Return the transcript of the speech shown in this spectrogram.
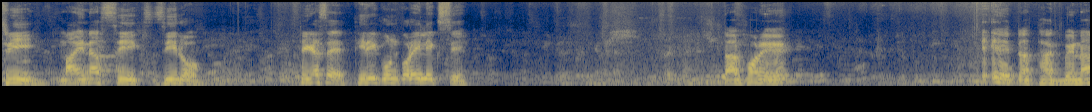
থ্রি মাইনাস সিক্স জিরো ঠিক আছে? থ্রি গুণ করেই লিখছি। তারপরে, এটা থাকবে না।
